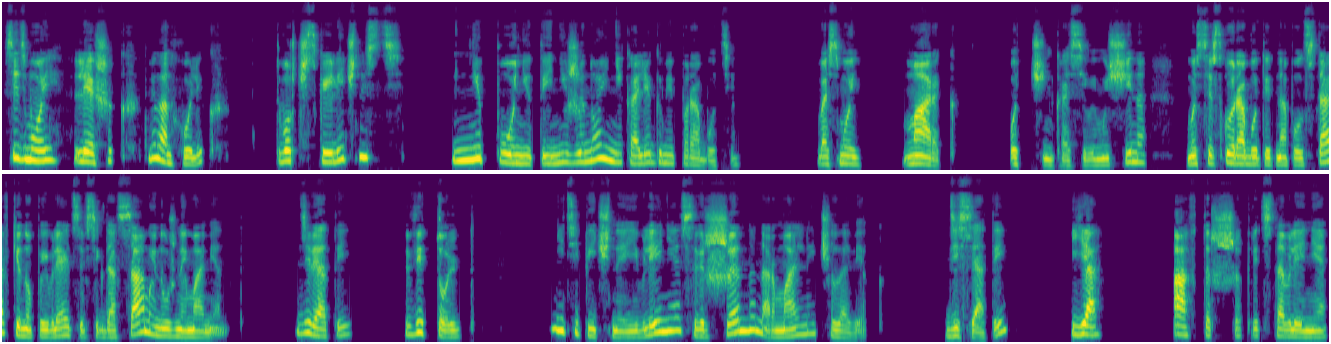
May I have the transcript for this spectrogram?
Седьмой. Лешек, меланхолик, творческая личность, не понятый ни женой, ни коллегами по работе. Восьмой. Марек. Очень красивый мужчина. В мастерской работает на полставки, но появляется всегда в самый нужный момент. Девятый. Витольд. Нетипичное явление, совершенно нормальный человек. Десятый. Я. Авторша представления.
